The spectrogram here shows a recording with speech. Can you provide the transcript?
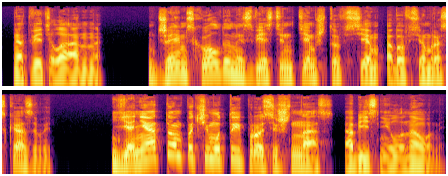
— ответила Анна, — «Джеймс Холден известен тем, что всем обо всем рассказывает». «Я не о том, почему ты просишь нас», — объяснила Наоми.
